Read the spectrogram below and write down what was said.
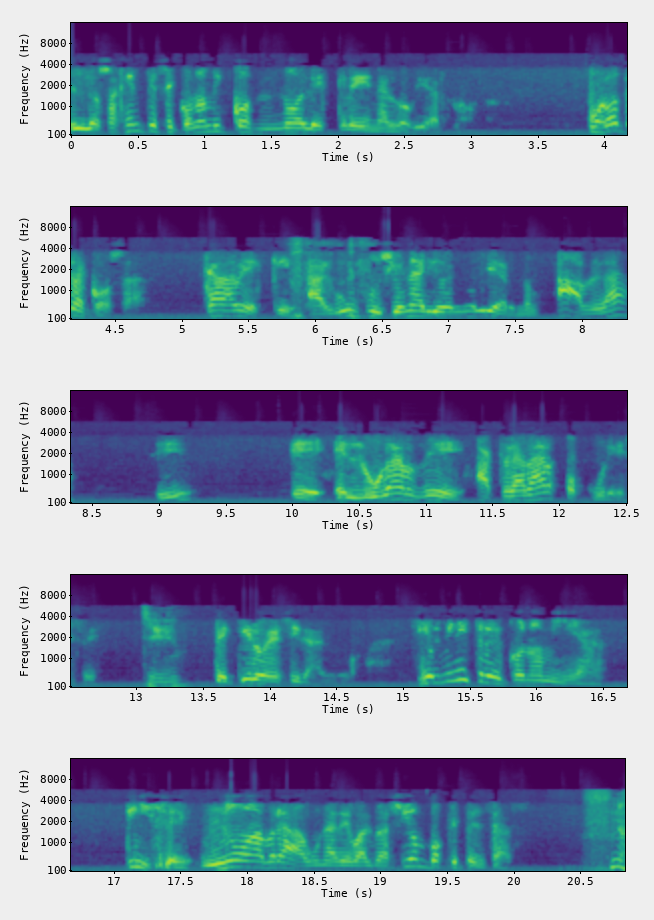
los agentes económicos no les creen al gobierno. Por otra cosa, cada vez que algún funcionario del gobierno habla, ¿sí? Eh, en lugar de aclarar, oscurece Sí. te quiero decir algo. Si el ministro de Economía dice no habrá una devaluación, ¿vos qué pensás? No.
